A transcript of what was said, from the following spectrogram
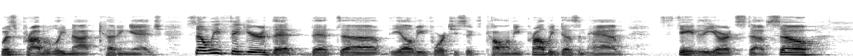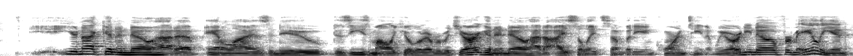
was probably not cutting edge. So we figured that that uh, the LV 426 Colony probably doesn't have state of the art stuff. So you're not going to know how to analyze a new disease molecule or whatever, but you are going to know how to isolate somebody and quarantine them. We already know from Alien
